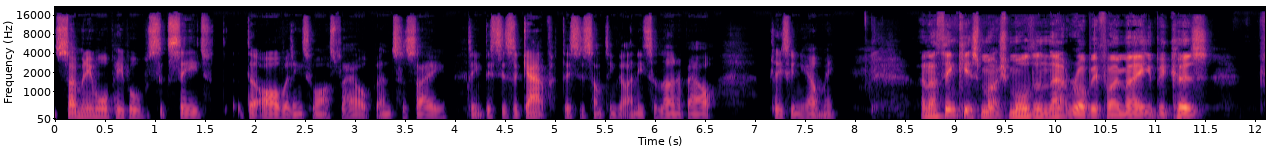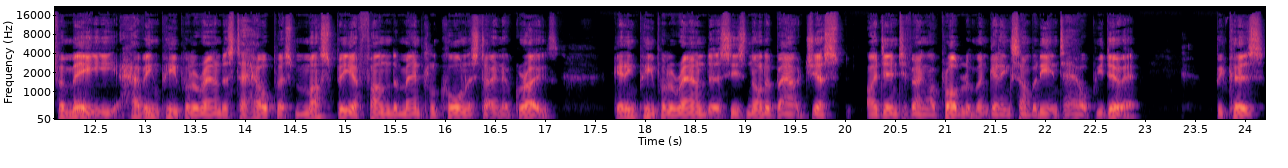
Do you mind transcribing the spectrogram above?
so many more people succeed that are willing to ask for help and to say, I think this is a gap, this is something that I need to learn about. Please, can you help me? And I think it's much more than that, Rob, if I may, because for me, having people around us to help us must be a fundamental cornerstone of growth. Getting people around us is not about just identifying a problem and getting somebody in to help you do it. Because,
